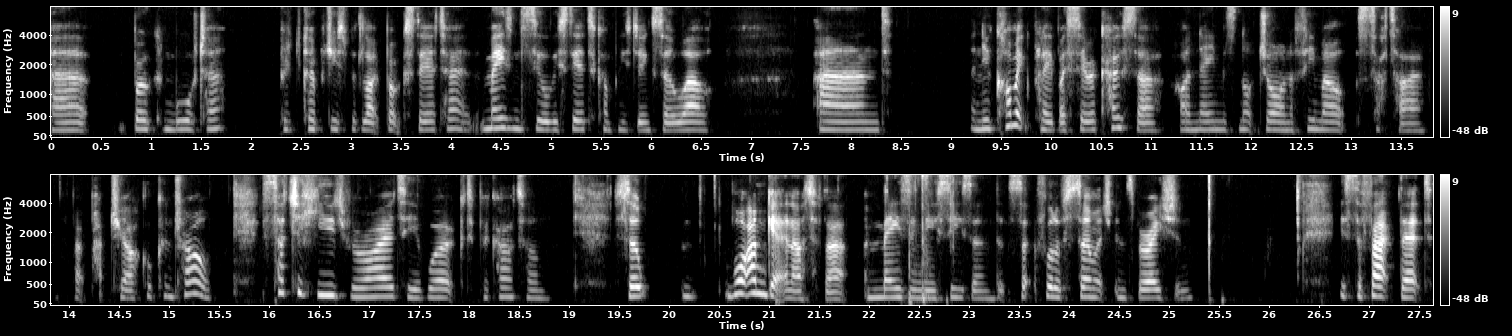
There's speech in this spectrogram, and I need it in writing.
uh, Broken Water, co-produced with Lightbox Theatre. Amazing to see all these theatre companies doing so well. And a new comic play by Siracosa, Our Name is Not John, a female satire about patriarchal control. Such a huge variety of work to pick out on. So, what I'm getting out of that amazing new season that's full of so much inspiration is the fact that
